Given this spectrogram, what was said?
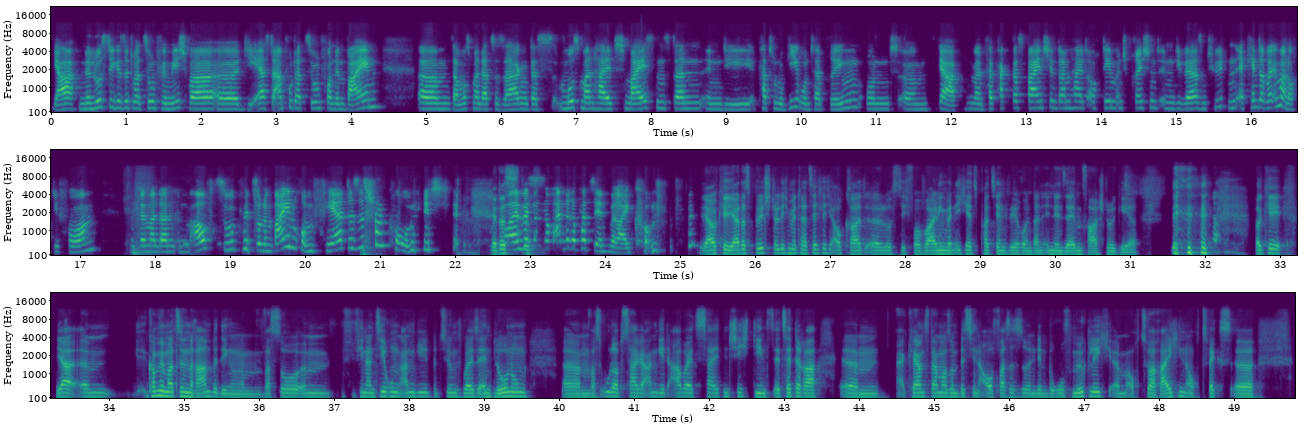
Ja, eine lustige Situation für mich war äh, die erste Amputation von einem Bein ähm, da muss man dazu sagen, das muss man halt meistens dann in die Pathologie runterbringen. Und ähm, ja, man verpackt das Beinchen dann halt auch dementsprechend in diversen Tüten, erkennt aber immer noch die Form. Und wenn man dann im Aufzug mit so einem Bein rumfährt, das ist schon komisch. Ja, das, Vor allem, wenn das, dann noch andere Patienten reinkommen. Ja, okay, ja, das Bild stelle ich mir tatsächlich auch gerade äh, lustig vor. Vor allen Dingen, wenn ich jetzt Patient wäre und dann in denselben Fahrstuhl gehe. Ja. okay, ja, ähm, kommen wir mal zu den Rahmenbedingungen, was so ähm, Finanzierung angeht, beziehungsweise Entlohnung, ähm, was Urlaubstage angeht, Arbeitszeiten, Schichtdienst etc. Ähm, erklär uns da mal so ein bisschen auf, was ist so in dem Beruf möglich, ähm, auch zu erreichen, auch zwecks äh,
